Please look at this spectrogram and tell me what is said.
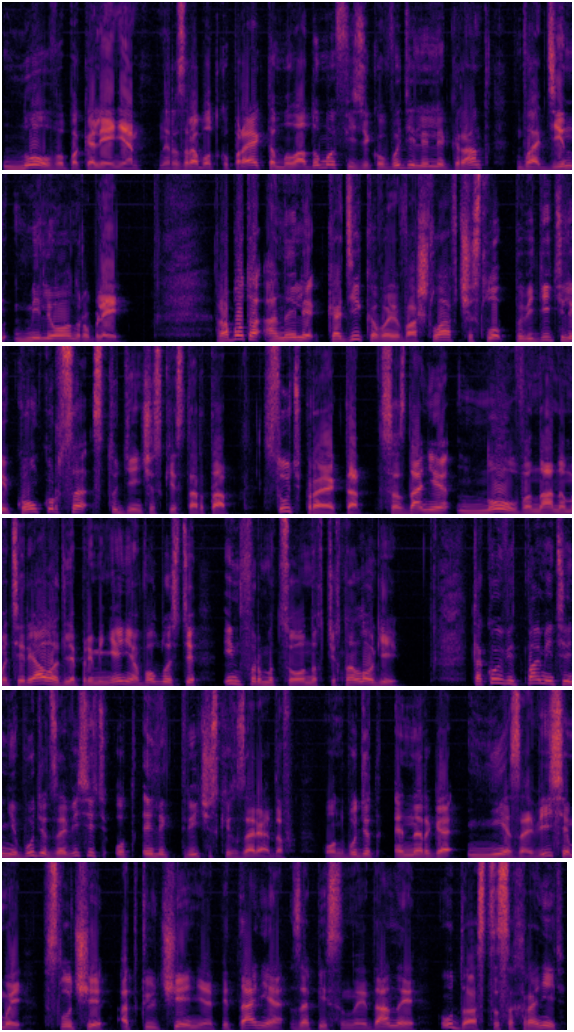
нового поколения. На разработку проекта молодому физику выделили грант в 1 миллион рублей. Работа Анели Кадиковой вошла в число победителей конкурса «Студенческий стартап». Суть проекта – создание нового наноматериала для применения в области информационных технологий. Такой вид памяти не будет зависеть от электрических зарядов. Он будет энергонезависимый. В случае отключения питания записанные данные удастся сохранить.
